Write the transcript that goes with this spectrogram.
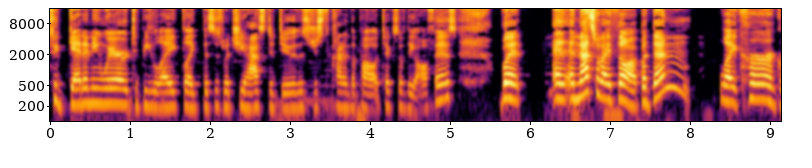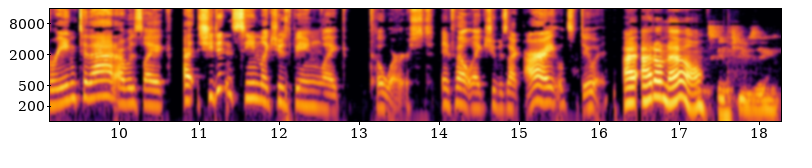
to get anywhere, to be liked, like this is what she has to do. This is just kind of the politics of the office. But, and, and that's what I thought. But then, like, her agreeing to that, I was like, I, she didn't seem like she was being, like, coerced. It felt like she was like, all right, let's do it. I, I don't know. It's confusing.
